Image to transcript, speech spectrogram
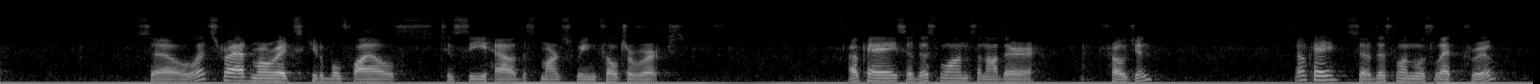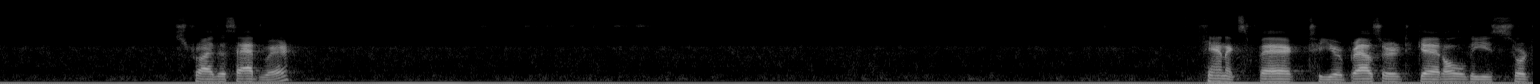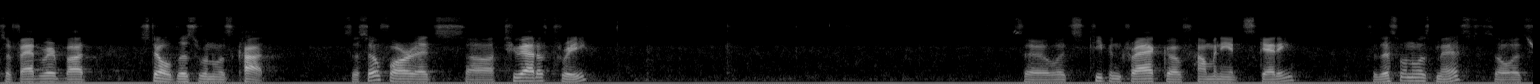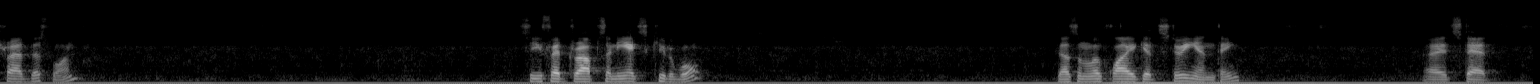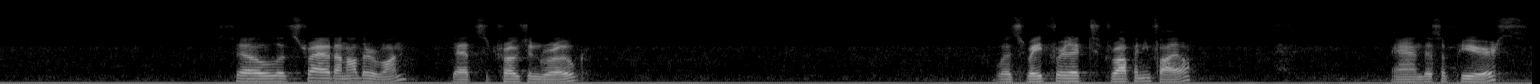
So let's try out more executable files to see how the smart screen filter works. Okay, so this one's another Trojan. Okay, so this one was let through. Let's try this adware. Can't expect your browser to get all these sorts of adware but still this one was caught. So so far it's uh, 2 out of 3 so let's keep in track of how many it's getting. So this one was missed so let's try this one. See if it drops any executable Doesn't look like it's doing anything. Uh, it's dead. So let's try out another one. That's a Trojan Rogue. Let's wait for it to drop any file. And this appears.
